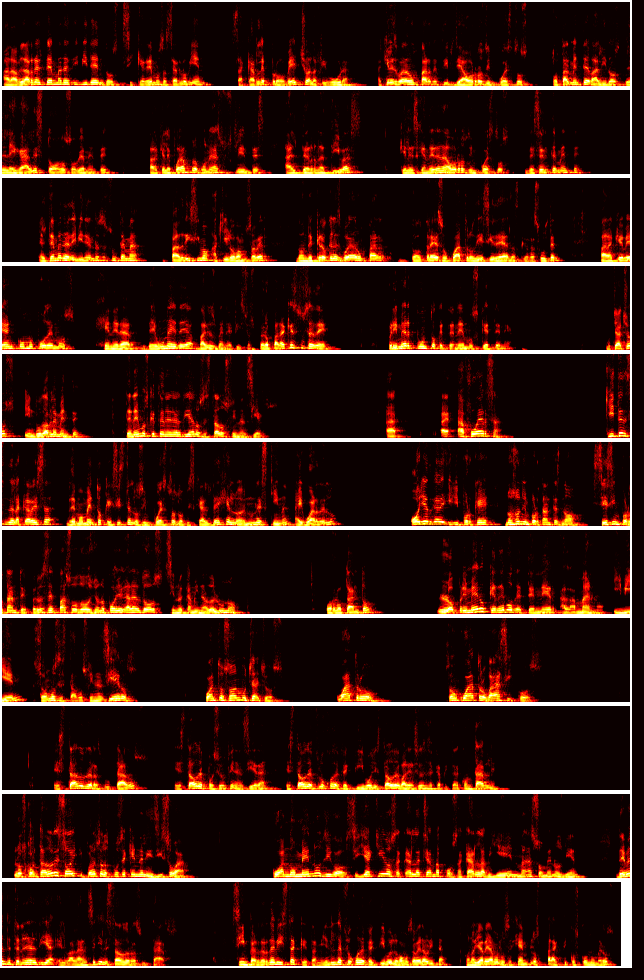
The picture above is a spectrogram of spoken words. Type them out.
al hablar del tema de dividendos, si queremos hacerlo bien, sacarle provecho a la figura. Aquí les voy a dar un par de tips de ahorros de impuestos totalmente válidos, legales todos, obviamente, para que le puedan proponer a sus clientes alternativas que les generen ahorros de impuestos decentemente. El tema de dividendos es un tema padrísimo, aquí lo vamos a ver. donde creo que les voy a dar un par, o tres o cuatro o diez ideas, las que resulten, para que vean cómo podemos generar de una idea varios beneficios. Pero para que esto se dé, primer punto que tenemos que tener. Muchachos, indudablemente, tenemos que tener al día los estados financieros. A, a fuerza. Quítense de la cabeza de momento que existen los impuestos, lo fiscal, déjenlo en una esquina, ahí guárdenlo, Oye, Edgar, ¿y por qué? No son importantes, no. Sí es importante, pero ese es el paso dos. Yo no puedo llegar al dos si no he caminado el uno. Por lo tanto, lo primero que debo de tener a la mano y bien son los estados financieros. ¿Cuántos son, muchachos? Cuatro. Son cuatro básicos. Estado de resultados, estado de posición financiera, estado de flujo de efectivo y estado de variaciones de capital contable. Los contadores hoy, y por eso los puse aquí en el inciso A, cuando menos digo, si ya quiero sacar la chamba por sacarla bien, más o menos bien, deben de tener al día el balance y el estado de resultados. Sin perder de vista que también el de flujo de efectivo, y lo vamos a ver ahorita, cuando ya veamos los ejemplos prácticos con números,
